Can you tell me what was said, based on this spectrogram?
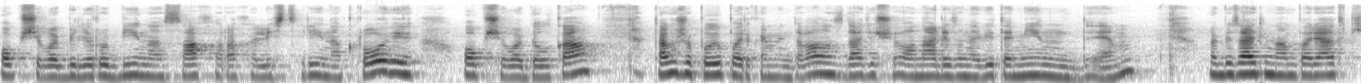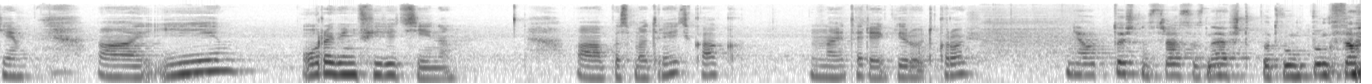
общего билирубина, сахара, холестерина, крови, общего белка. Также бы порекомендовала сдать еще анализы на витамин D в обязательном порядке и уровень ферритина. Посмотреть, как на это реагирует кровь. Я вот точно сразу знаю, что по двум пунктам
